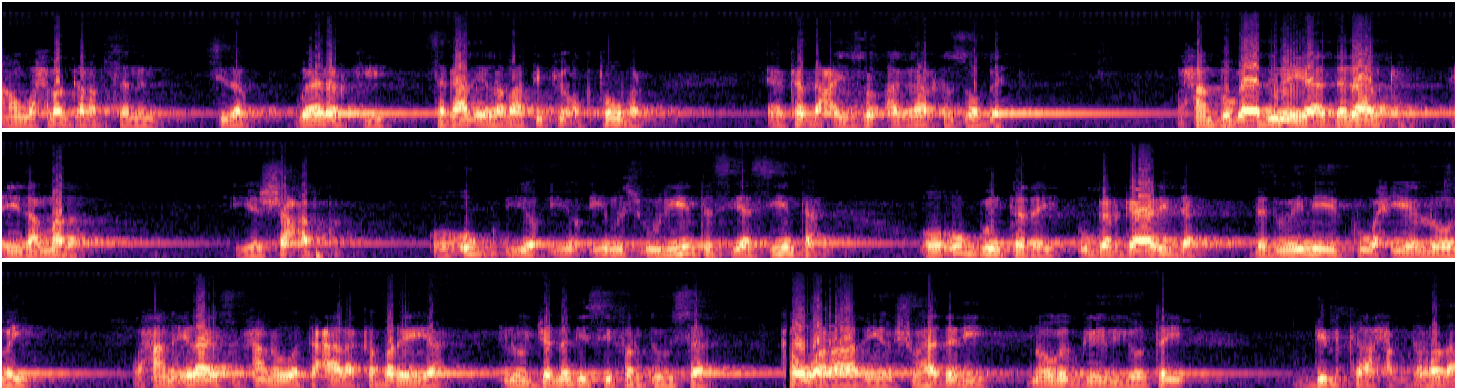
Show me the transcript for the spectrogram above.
aan waxba galabsanin sida weerarkii sagaal iyo labaatankii oktoobar ee ka dhacay agagaarka zobe. Waxaan bogaadinayaa dadaalka ciidamada iyo shacabka iyo mas'uuliyiinta siyaasiyiinta oo u guntaday u gargaaridda dadweynihii ku waxyeeloobay. Waxaana ilaahay subxaanahu wa tacaala ka baryayaa inuu jannadiisii fardowsa ka waraabiyo shuhadadii nooga geeriyootay dilka xaqdarrada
